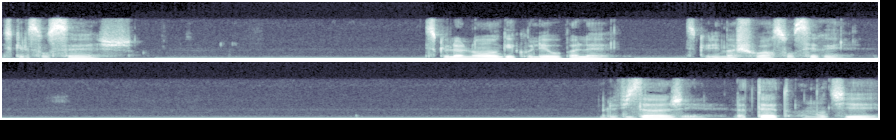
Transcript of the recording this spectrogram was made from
Est-ce qu'elles sont sèches? Est-ce que la langue est collée au palais Est-ce que les mâchoires sont serrées? Le visage et la tête en entier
